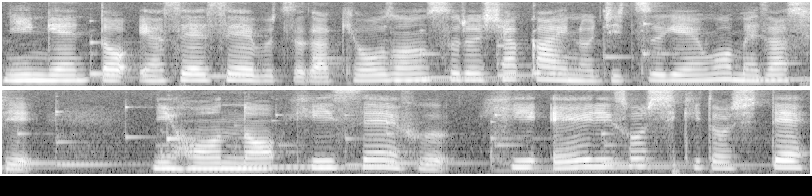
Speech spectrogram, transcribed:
人間と野生生物が共存する社会の実現を目指し日本の非政府非営利組織として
